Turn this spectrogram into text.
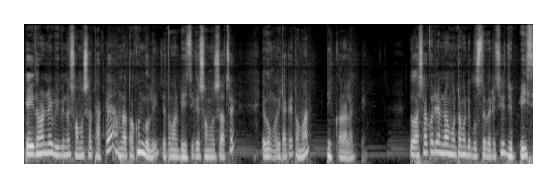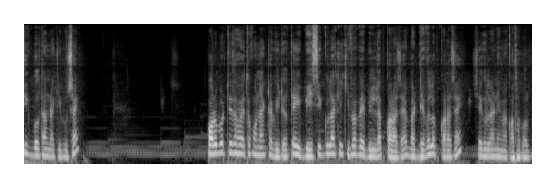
এই ধরনের বিভিন্ন সমস্যা থাকলে আমরা তখন বলি যে তোমার বেসিকের সমস্যা আছে এবং ওইটাকে তোমার ঠিক করা লাগবে। তো আশা করি আমরা মোটামুটি বুঝতে পেরেছি যে বেসিক বলতে আমরা কি বুঝাই? পরবর্তীতে হয়তো কোনো একটা ভিডিওতে এই বেসিকগুলোকে কীভাবে বিল্ড আপ করা যায় বা ডেভেলপ করা যায়, সেগুলো নিয়ে আমি কথা বলব।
